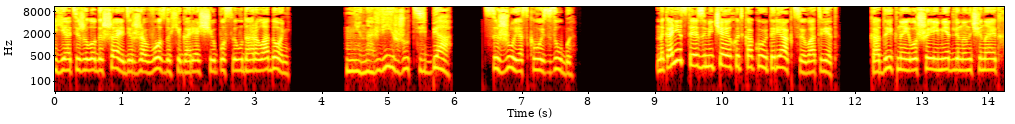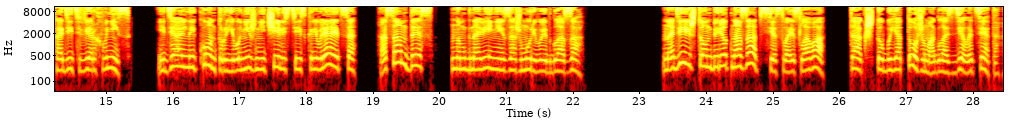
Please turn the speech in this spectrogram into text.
я тяжело дыша и держа в воздухе горящую после удара ладонь. «Ненавижу тебя!» — цежу я сквозь зубы. Наконец-то я замечаю хоть какую-то реакцию в ответ. Кадык на его шее медленно начинает ходить вверх-вниз. Идеальный контур его нижней челюсти искривляется, а сам Дес на мгновение зажмуривает глаза. Надеюсь, что он берет назад все свои слова, так, чтобы я тоже могла сделать это.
